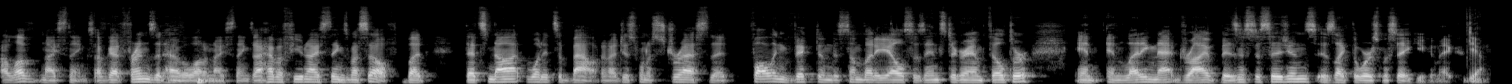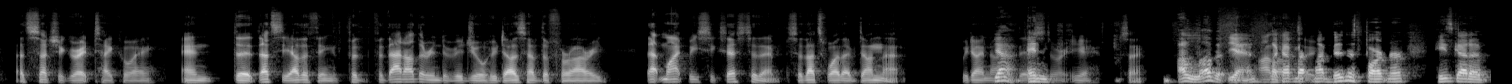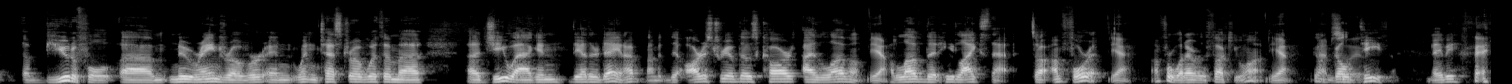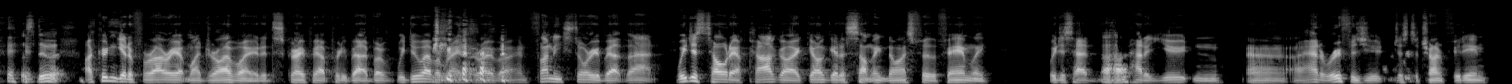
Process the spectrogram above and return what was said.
I love nice things. I've got friends that have a lot of nice things. I have a few nice things myself, but that's not what it's about. And I just want to stress that falling victim to somebody else's Instagram filter and and letting that drive business decisions is like the worst mistake you can make. Yeah, that's such a great takeaway. And the, that's the other thing for for that other individual who does have the Ferrari, that might be success to them. So that's why they've done that. We don't know yeah, and story. Yeah, so I love it. Yeah, I like I've my, my business partner. He's got a a beautiful um, new Range Rover, and went and test drove with him a, a G wagon the other day. And I, I mean, the artistry of those cars, I love them. Yeah, I love that he likes that. So I'm for it. Yeah. I'm for whatever the fuck you want. Yeah. You want gold teeth, baby. Let's do it. I couldn't get a Ferrari up my driveway. It'd scrape out pretty bad, but we do have a Range Rover. and funny story about that. We just told our car guy, go and get us something nice for the family. We just had uh-huh. had a ute and uh, I had a roofer's ute just to try and fit in.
